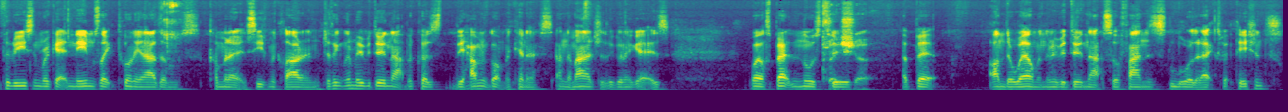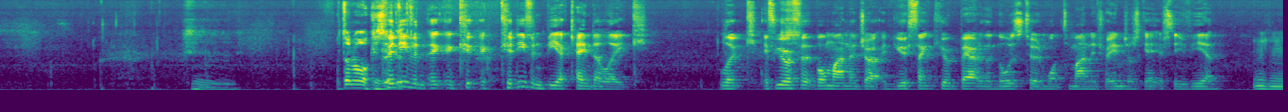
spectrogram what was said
the reason we're getting names like Tony Adams coming out and Steve McClaren? Do you think they're maybe doing that because they haven't got McInnes and the manager they're going to get is, well, it's better than those Pretty two, shit. a bit underwhelming. They're maybe doing that so fans lower their expectations. Hmm. I don't know because could even it, it could it could even be a kind of like, look, if you're a football manager and you think you're better than those two and want to manage Rangers, get your CV in. Mm-hmm.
